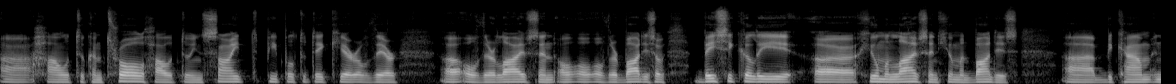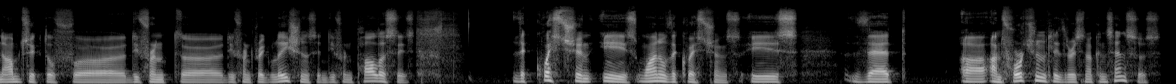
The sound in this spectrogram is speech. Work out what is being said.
uh, how to control, how to incite people to take care of their uh, of their lives and of, of, their bodies. So basically, human lives and human bodies uh, become an object of uh, different uh, different regulations and different policies. The question is one of the questions is that uh, unfortunately there is no consensus,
